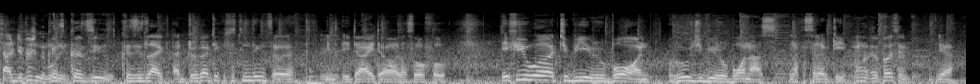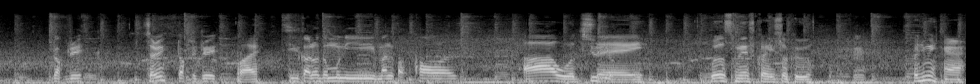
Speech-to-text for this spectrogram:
that depression in the morning. Because he's like a drug addict or something, so he, he died. Oh, that's awful. If you were to be reborn, who would you be reborn as? Like a celebrity? Oh, a person. Yeah. Dr. Dre. Sorry? Dr. Dre. Why? He's got a lot of money, man's got cars. I would say Will Smith because he's so cool. What do you mean? Yeah.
